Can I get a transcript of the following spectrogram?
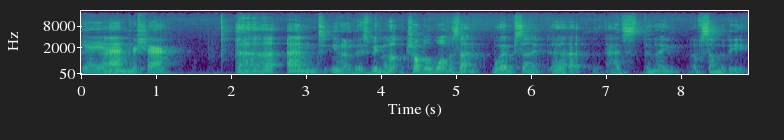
Yeah, yeah, And- for sure. Uh, and you know, there's been a lot of trouble. What was that website? Uh, has the name of somebody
